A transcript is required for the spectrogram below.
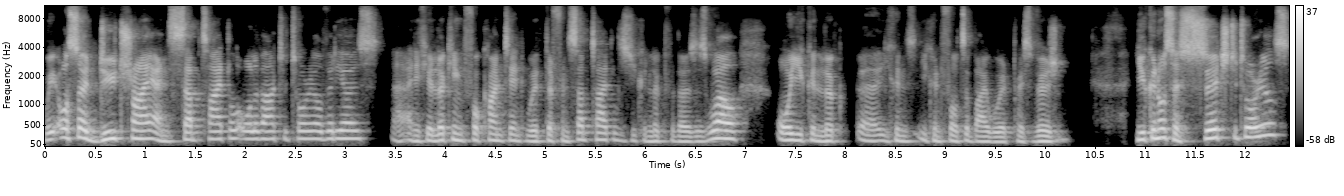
we also do try and subtitle all of our tutorial videos. Uh, and if you're looking for content with different subtitles, you can look for those as well. Or you can look, uh, you can you can filter by WordPress version. You can also search tutorials.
